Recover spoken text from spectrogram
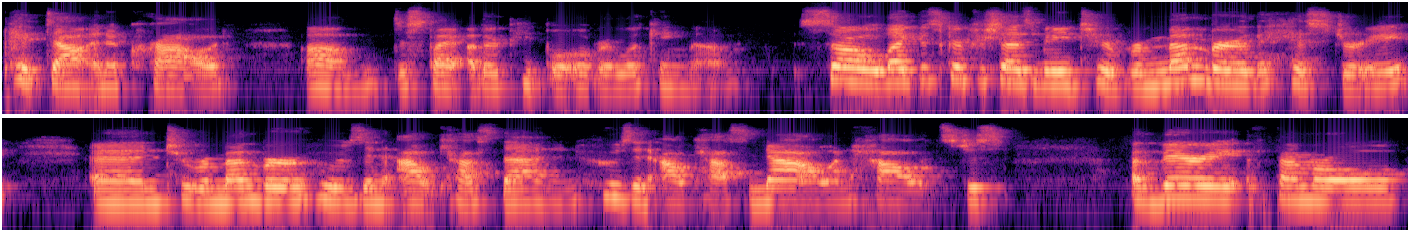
picked out in a crowd, um, despite other people overlooking them. So, like the scripture says, we need to remember the history and to remember who's an outcast then and who's an outcast now, and how it's just a very ephemeral,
